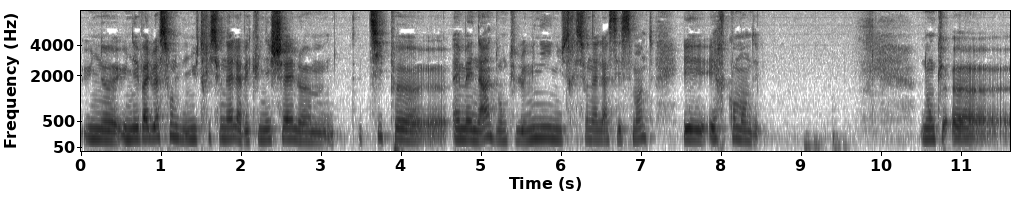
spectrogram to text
une, évaluation nutritionnelle avec une échelle euh, type MNA, donc le Mini Nutritional Assessment, est, est recommandé. Donc euh,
